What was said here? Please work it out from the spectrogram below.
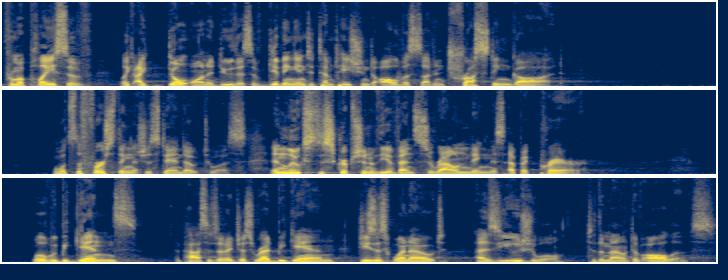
from a place of like, I don't want to do this, of giving into temptation to all of a sudden trusting God. What's the first thing that should stand out to us in Luke's description of the events surrounding this epic prayer? Well, it begins, the passage that I just read began, Jesus went out as usual to the Mount of Olives.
